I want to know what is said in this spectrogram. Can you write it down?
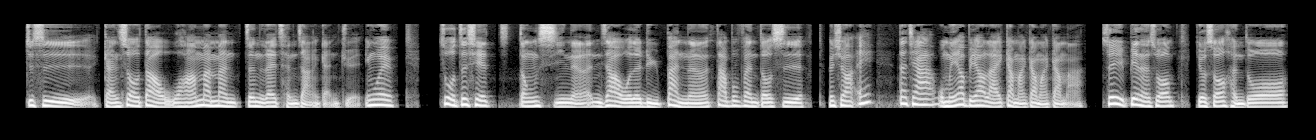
就是感受到我好像慢慢真的在成长的感觉。因为做这些东西呢，你知道我的旅伴呢，大部分都是会说：“哎，大家我们要不要来干嘛干嘛干嘛？”所以变成说，有时候很多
